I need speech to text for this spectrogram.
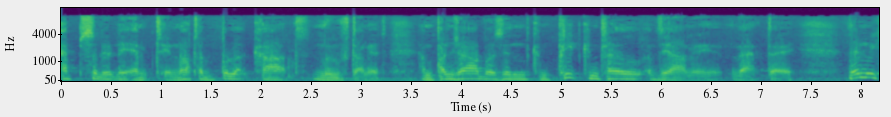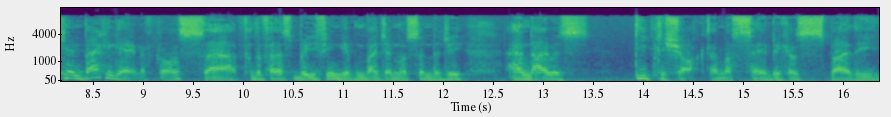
absolutely empty. Not a bullock cart moved on it. And Punjab was in complete control of the army that day. Then we came back again, of course, uh, for the first briefing given by General Sundarji, and I was deeply shocked, I must say, because by the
